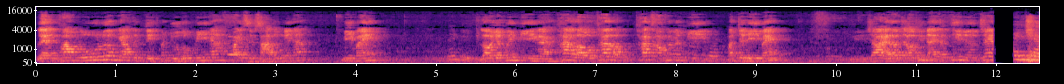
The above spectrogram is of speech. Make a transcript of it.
แหล่งความรู้เรื่องยาเสพติดมันอยู่ตรงนี้นะ ไปศึกษาตรงนี้นะ มีไหมไม่มีเรายังไม่มีไงถ้าเราถ้าเราถ้าทำให้มันมีมันจะดีไหมใช่เราจะเอาที่ไหนสักที่หนึ่งเช่นไม่ใช้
